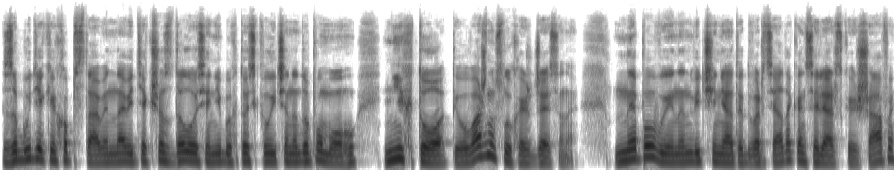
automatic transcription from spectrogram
за будь-яких обставин, навіть якщо здалося, ніби хтось кличе на допомогу, ніхто, ти уважно слухаєш Джейсона, не повинен відчиняти дверцята канцелярської шафи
